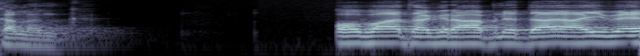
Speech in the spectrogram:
कलंक। ओ बात अगर आपने दाया आई वे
